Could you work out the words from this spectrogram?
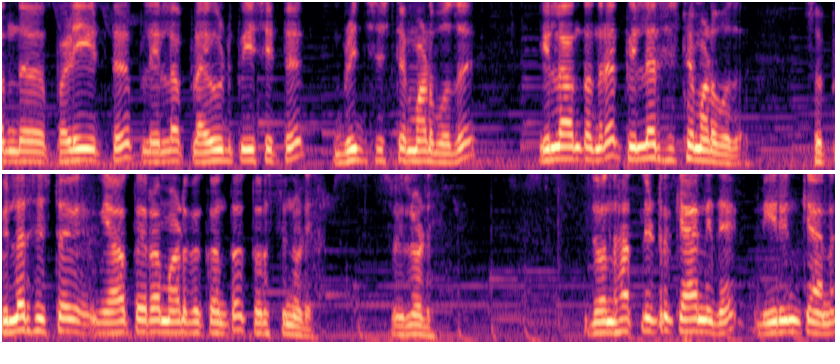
ಒಂದು ಪಳಿ ಇಟ್ಟು ಇಲ್ಲ ಪ್ಲೈವುಡ್ ಪೀಸ್ ಇಟ್ಟು ಬ್ರಿಡ್ಜ್ ಸಿಸ್ಟಮ್ ಮಾಡ್ಬೋದು. ಇಲ್ಲ ಅಂತಂದರೆ ಪಿಲ್ಲರ್ ಸಿಸ್ಟಮ್ ಮಾಡ್ಬೋದು. ಸೊ ಪಿಲ್ಲರ್ ಸಿಸ್ಟಮ್ ಯಾವ ಥರ ಮಾಡಬೇಕು ಅಂತ ತೋರಿಸ್ತೀನಿ ನೋಡಿ. ಸೊ ಇಲ್ಲಿ ನೋಡಿ. ಇದು ಒಂದು ಹತ್ತು ಲೀಟ್ರ್ ಕ್ಯಾನ್ ಇದೆ, ನೀರಿನ ಕ್ಯಾನ್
